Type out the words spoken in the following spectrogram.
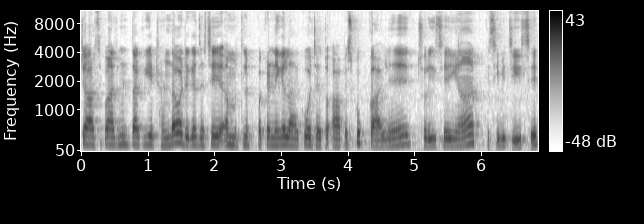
चार से पाँच मिनट तक ये ठंडा हो जाएगा, जैसे मतलब पकड़ने के लायक हो जाए तो आप इसको काट लें छुरी से या किसी भी चीज़ से।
